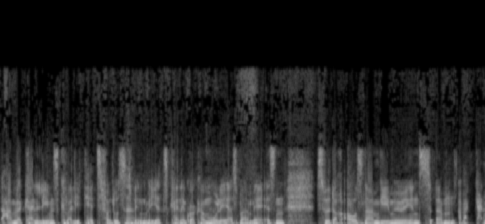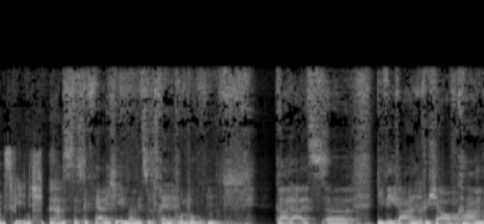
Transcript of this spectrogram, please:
haben wir keinen Lebensqualitätsverlust, ja. wenn wir jetzt keine Guacamole erstmal mehr essen. Es wird auch Ausnahmen geben übrigens, ähm, aber ganz wenig. Ja. Das ist das Gefährliche immer mit so Trendprodukten. Gerade als äh, die vegane Küche aufkam,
